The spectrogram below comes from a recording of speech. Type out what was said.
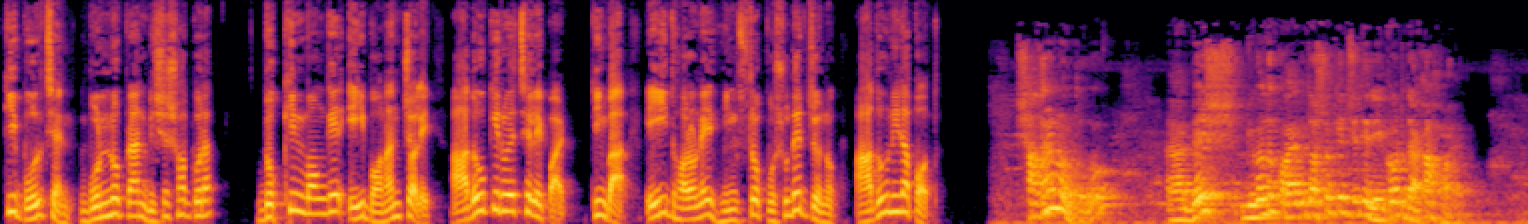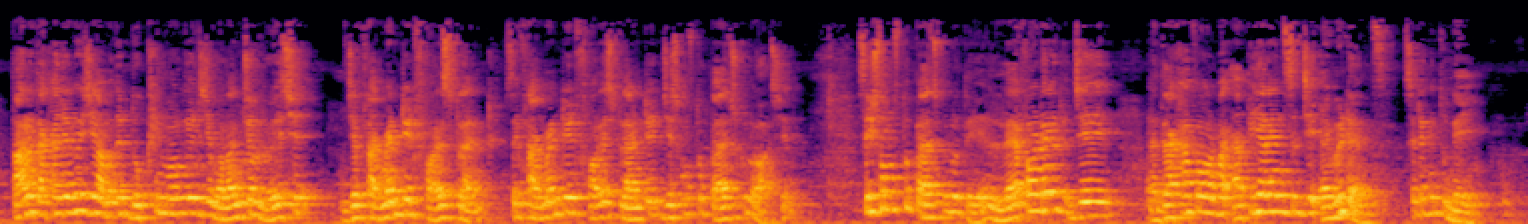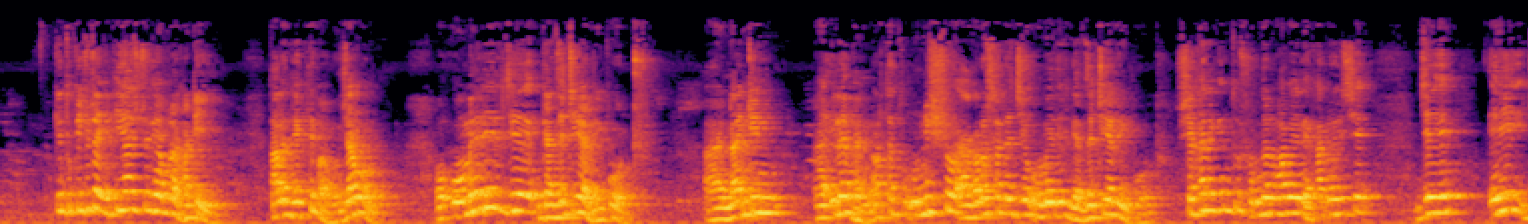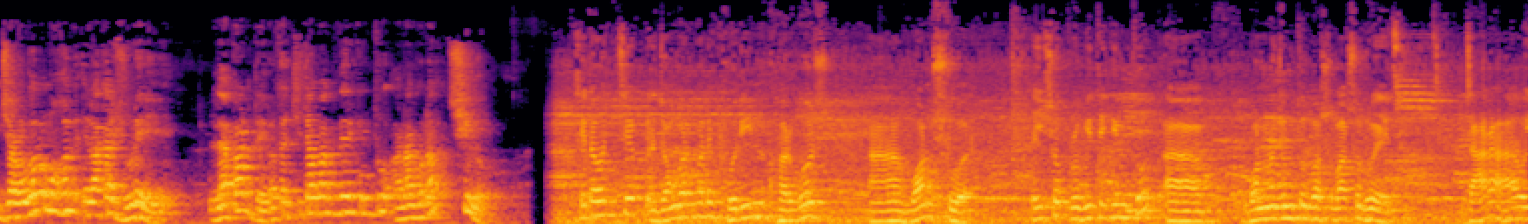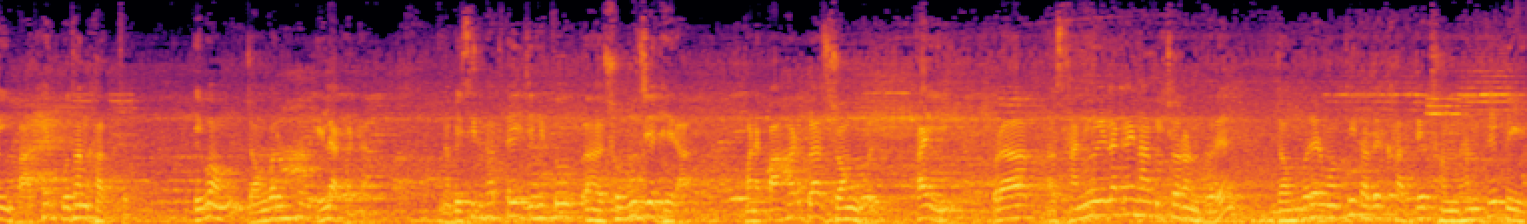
কি বলছেন বন্যপ্রাণ বিশেষজ্ঞরা? দক্ষিণবঙ্গের এই বনাঞ্চলে আদৌ কি রয়েছে লেপার্ড কিংবা এই ধরনের হিংস্র পশুদের জন্য আদৌ নিরাপদ? সাধারণত বেশ বিগত কয়েক দশকের যদি রেকর্ড দেখা হয়, তাহলে দেখা যাবে যে আমাদের দক্ষিণবঙ্গের যে বনাঞ্চল রয়েছে, যে ফ্র্যাগমেন্টেড ফরেস্ট প্ল্যান্ট সেই ফ্র্যাগমেন্টেড ফরেস্ট প্ল্যান্টের যে সমস্ত প্যাচগুলো আছে সেই সমস্ত প্যাচগুলোতে লেপার্ডের যে দেখা পাওয়ার বা অ্যাপিয়ারেন্সের যে এভিডেন্স সেটা কিন্তু নেই। কিন্তু কিছুটা ইতিহাস যদি আমরা ঘাঁটি, তাহলে দেখতে পাবো। যেমন ওমেরের যে গ্যাজেটিয়ার রিপোর্ট নাইনটিন ইলেভেন অর্থাৎ উনিশশো এগারো সালের যে ওমেরির গ্যাজেটিয়ার রিপোর্ট সেখানে কিন্তু সুন্দরভাবে লেখা রয়েছে যে এই জঙ্গলমহল এলাকা জুড়ে ল্যাপারদের অর্থাৎ চিতাবাঘদের কিন্তু আনাগোনা ছিল। সেটা হচ্ছে জঙ্গলমহলে হরিণ, খরগোশ বন, শুয়োর। এইসব প্রভৃতি কিন্তু বন্যজন্তুর বসবাসও রয়েছে। যারা ওই বাঘের প্রধান খাদ্য এবং জঙ্গলমহল এলাকাটা, বেশিরভাগটাই যেহেতু সবুজে ঘেরা মানে পাহাড় প্লাস জঙ্গল, তাই ওরা স্থানীয় এলাকায় না বিচরণ করে জঙ্গলের মধ্যেই তাদের খাদ্যের সন্ধানকে পেয়ে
